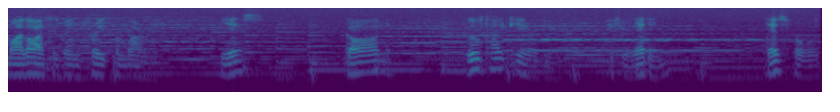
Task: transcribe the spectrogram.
my life has been free from worry. Yes, God will take care of you if you let him. Des Ford,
